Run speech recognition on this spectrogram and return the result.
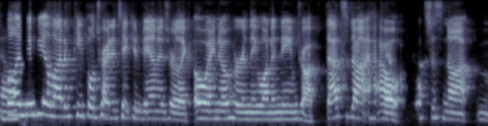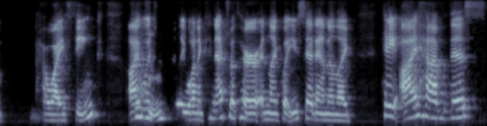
Well, and maybe a lot of people try to take advantage or like, oh, I know her and they want to name drop. That's not how, yeah. that's just not how I think. I mm-hmm. would really want to connect with her. And like what you said, Anna, like, hey, I have this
